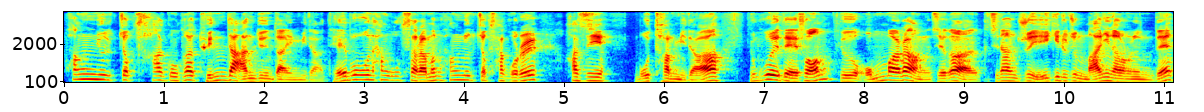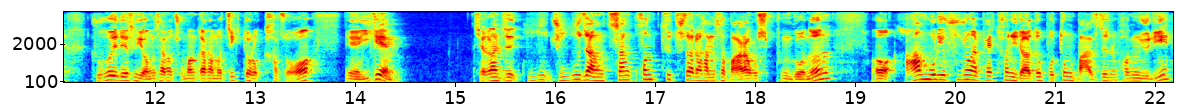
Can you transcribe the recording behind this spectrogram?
확률적 사고가 된다 안 된다입니다. 대부분 한국 사람은 확률적 사고를 하지 못합니다. 요거에 대해서 그 엄마랑 제가 지난주에 얘기를 좀 많이 나눴는데 그거에 대해서 영상을 조만간 한번 찍도록 하죠. 예, 이게 제가 이제 주구장창 퀀트 투자를 하면서 말하고 싶은 거는 어 아무리 훌륭한 패턴이라도 보통 맞을 확률이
